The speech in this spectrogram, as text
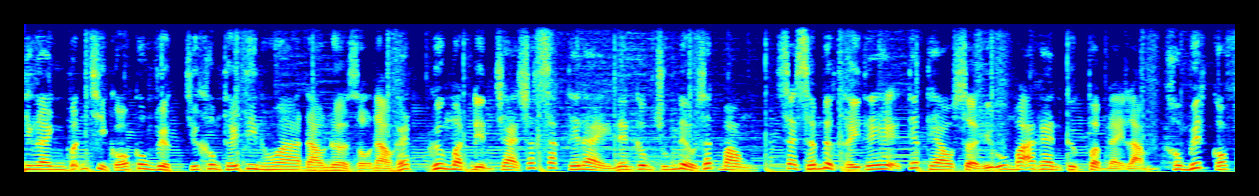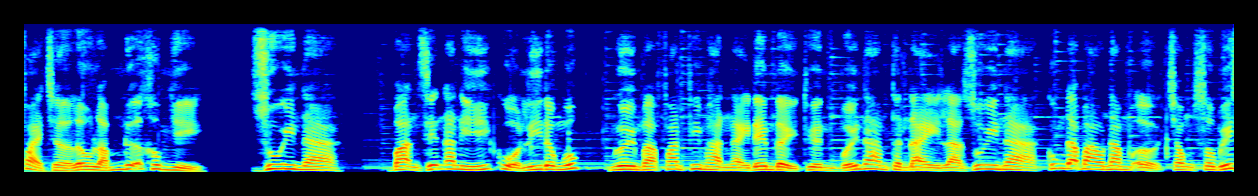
nhưng anh vẫn chỉ có công việc chứ không thấy tin hoa đào nở rộ nào hết. Gương mặt điển trai xuất sắc thế này nên công chúng đều rất mong sẽ sớm được thấy thế hệ tiếp theo sở hữu mã gen cực phẩm này lắm. Không biết có phải chờ lâu lắm nữa không nhỉ? Juina bạn diễn ăn ý của Lee Dong Úc, người mà fan phim Hàn ngày đêm đẩy thuyền với nam thần này là Juina cũng đã bao năm ở trong showbiz,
